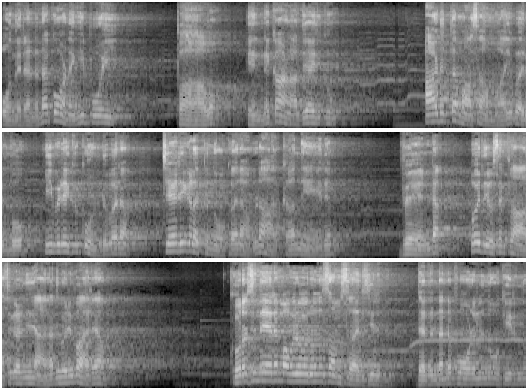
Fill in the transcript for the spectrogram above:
ഒന്ന് രണ്ടെണ്ണൊക്കെ ഉണങ്ങിപ്പോയി. പാവം എന്നെ കാണാതെ ആയിരിക്കും അടുത്ത മാസം അമ്മായി വരുമ്പോൾ ഇവിടേക്ക് കൊണ്ടുവരാം. ചെടികളൊക്കെ നോക്കാൻ അവിടെ ആർക്കാ നേരം? വേണ്ട ഒരു ദിവസം ക്ലാസ് കഴിഞ്ഞ് ഞാൻ അതുവഴി വരാം. കുറച്ചു നേരം അവരോരോന്ന് സംസാരിച്ചിരുന്നു. ദത്തൻ തന്റെ ഫോണിൽ നോക്കിയിരുന്നു.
